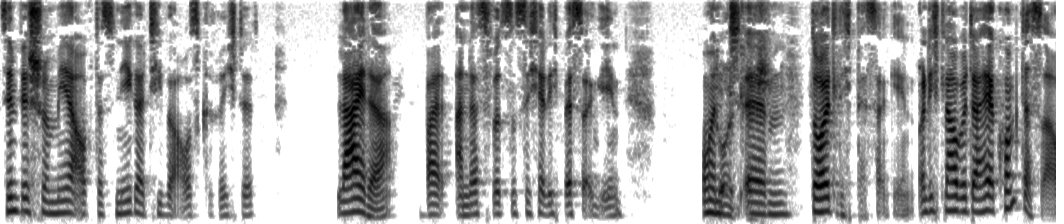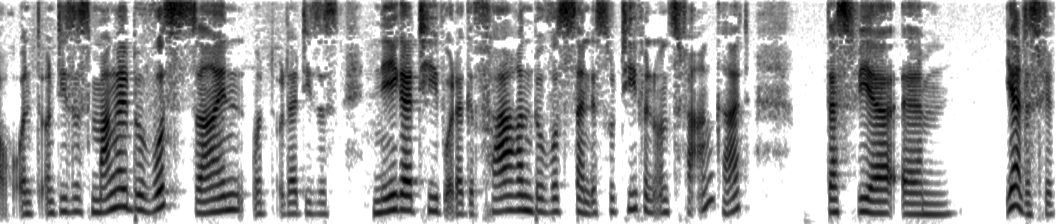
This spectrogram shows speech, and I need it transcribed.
sind wir schon mehr auf das Negative ausgerichtet. Leider, weil anders wird es uns sicherlich besser gehen. Und deutlich. Ähm, deutlich besser gehen. Und ich glaube, daher kommt das auch. Und, und dieses Mangelbewusstsein und oder dieses Negative oder Gefahrenbewusstsein ist so tief in uns verankert, dass wir ähm, ja, dass wir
